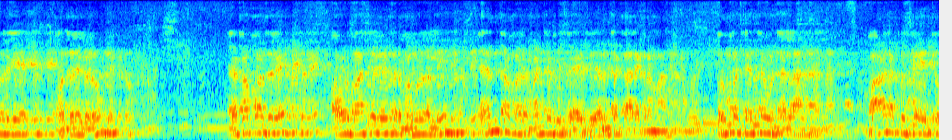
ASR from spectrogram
ಸರ್ಗೆ ವಂದನೆಗಳು. ಯಾಕಪ್ಪ ಅವ್ರ ಭಾಷೆಯಲ್ಲಿ ಹೇಳ್ತಾರೆ ಮಂಗಳೂರಲ್ಲಿ, ಎಂತ ಮರ, ಮಂಡ್ಯ ಖುಷಿ ಆಯ್ತು, ಎಂತ ಕಾರ್ಯಕ್ರಮ? ತುಂಬಾ ಚೆಂದ ಉಂಟಲ್ಲ? ಬಹಳ ಖುಷಿ ಆಯ್ತು.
